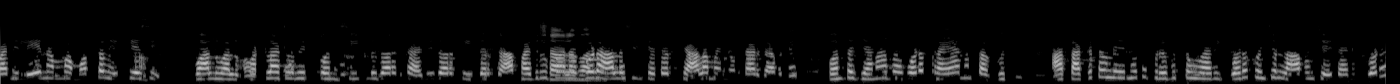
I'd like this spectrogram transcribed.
పని లేనమ్మ మొత్తం ఎక్కేసి వాళ్ళు వాళ్ళు కొట్లాటలు పెట్టుకొని సీట్లు దొరక అది దొరక ఇది దొరక ఆ పది రూపాయలకు కూడా ఆలోచించేటోళ్ళు చాలా మంది ఉంటారు కాబట్టి కొంత జనాభా కూడా ప్రయాణం తగ్గుద్ది. ఆ తగ్గటం లేనట్టు ప్రభుత్వం వారికి కూడా కొంచెం లాభం చేయడానికి కూడా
